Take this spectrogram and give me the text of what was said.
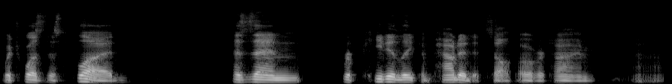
which was this flood, has then repeatedly compounded itself over time um,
